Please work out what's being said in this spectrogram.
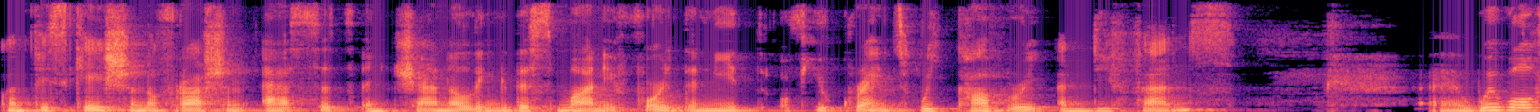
confiscation of Russian assets and channeling this money for the need of Ukraine's recovery and defense. Uh, we will,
